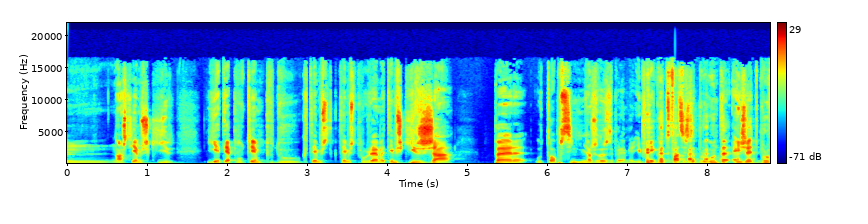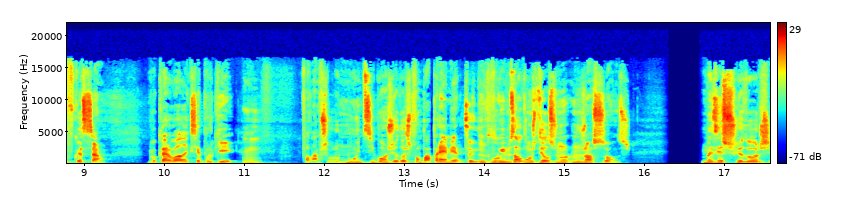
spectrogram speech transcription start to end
hum, nós temos que ir, e até pelo tempo do, que, temos, que temos de programa, temos que ir já para o top 5 melhores jogadores da Premier. E porquê é que eu te faço esta pergunta em jeito de provocação? Meu caro Alex, é porquê? Falámos sobre muitos e bons jogadores que vão para a Premier. Hum. Incluímos alguns deles no- nos nossos 11. Mas esses jogadores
